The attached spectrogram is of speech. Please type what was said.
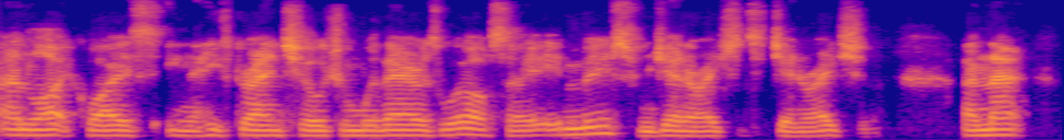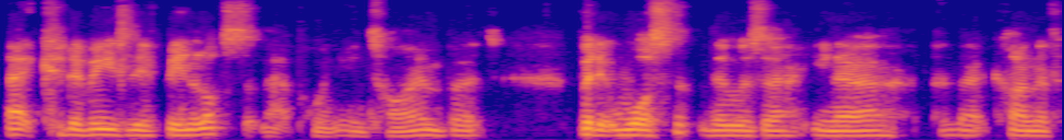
and likewise, you know, his grandchildren were there as well. So it moves from generation to generation, and that that could have easily have been lost at that point in time, but but it wasn't. There was a you know that kind of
